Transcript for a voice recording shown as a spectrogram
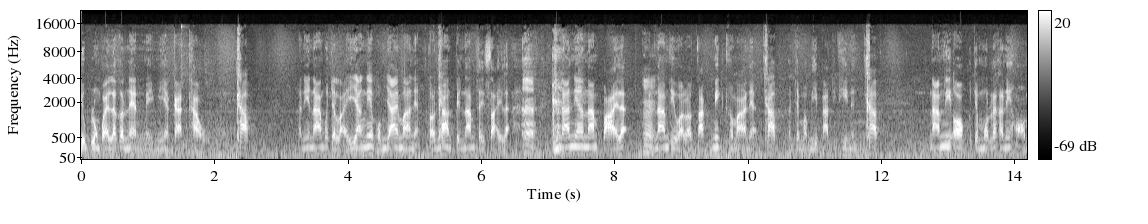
ยุบลงไปแล้วก็แน่นไม่มีอากาศเข้า ครับ อันนี้น้ำก็จะไหลอย่างเนี้ยผมย้ายมาเนี่ย ตอนนี้ครับ มันเป็นน้ำใสๆแล้ว อ่า น้ำเนี้ยน้ำปลายแล้วอืม เป็นน้ำที่ว่าเราตักมิกเข้ามาเนี่ย ครับ มันจะมาบีบอัดอีกทีหนึ่งครับ น้ำนี้ออกจะหมดแล้วคันนี้หอม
